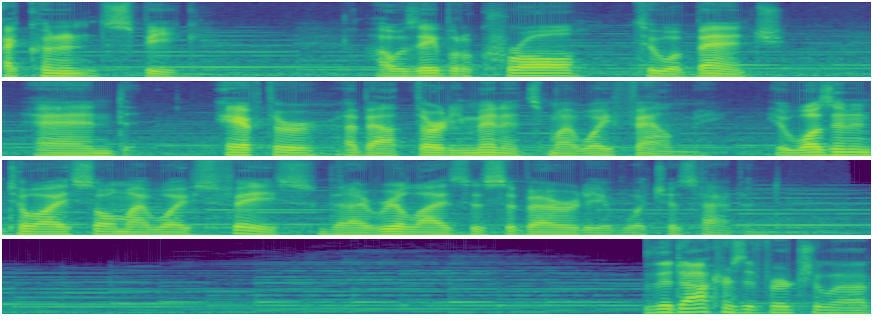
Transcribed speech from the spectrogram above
I couldn't speak. I was able to crawl to a bench and after about 30 minutes, my wife found me. It wasn't until I saw my wife's face that I realized the severity of what just happened. The doctors at Virtua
